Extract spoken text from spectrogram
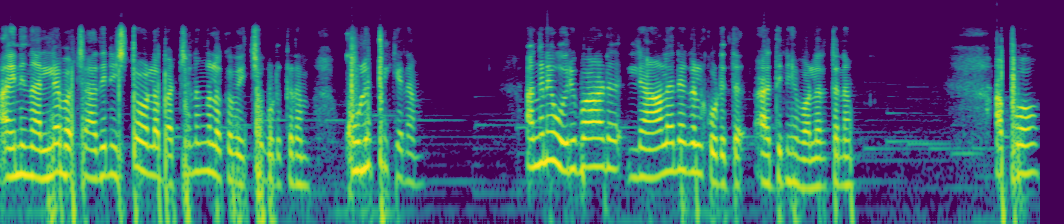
അതിന് നല്ല ഭക്ഷണം അതിന് ഇഷ്ടമുള്ള ഭക്ഷണങ്ങളൊക്കെ വെച്ചു കൊടുക്കണം കുളിപ്പിക്കണം. അങ്ങനെ ഒരുപാട് ലാളനകൾ കൊടുത്ത് അതിനെ വളർത്തണം. അപ്പോൾ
